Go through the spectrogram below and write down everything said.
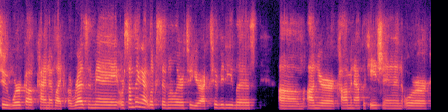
to work up kind of like a resume or something that looks similar to your activity list um, on your common application or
